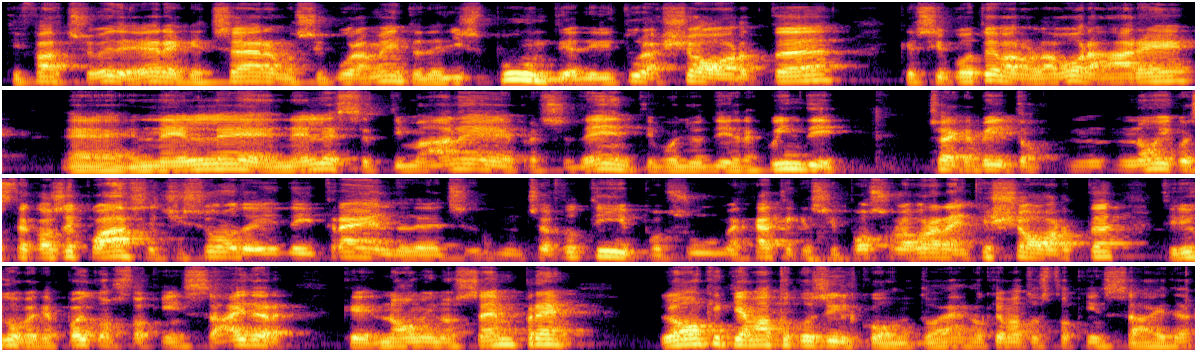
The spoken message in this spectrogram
ti faccio vedere che c'erano sicuramente degli spunti, addirittura short, che si potevano lavorare eh, nelle, nelle settimane precedenti, voglio dire. Quindi cioè, capito, noi queste cose qua, se ci sono dei, dei trend di un certo tipo su mercati che si possono lavorare anche short, ti dico perché poi con Stock Insider, che nomino sempre, l'ho anche chiamato così il conto, eh? l'ho chiamato Stock Insider.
